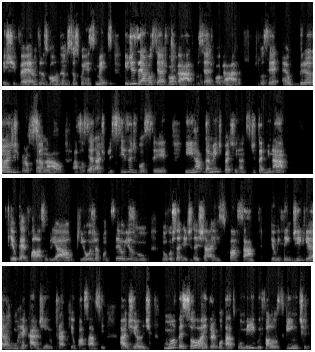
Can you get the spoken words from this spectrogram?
estiveram transbordando seus conhecimentos. E dizer a você, advogado, você é advogada, que você é um grande profissional, a sociedade precisa de você. E, rapidamente, Betina, antes de terminar, eu quero falar sobre algo que hoje aconteceu e eu não, não gostaria de deixar isso passar, eu entendi que era um recadinho para que eu passasse adiante. Uma pessoa entrou em contato comigo e falou o seguinte:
